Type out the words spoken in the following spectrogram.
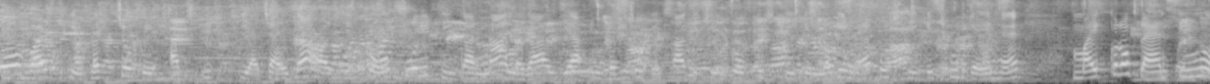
दो वर्ष के बच्चों पे अर्जित किया जाएगा और जिसको कोई टीका ना लगा, या इन बच्चों के साथ जिनको कुछ टीके लगे हैं कुछ टीके छूट गए हैं माइक्रो प्लान तीनों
